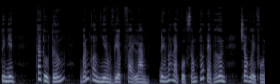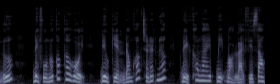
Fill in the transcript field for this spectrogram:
Tuy nhiên, theo Thủ tướng, vẫn còn nhiều việc phải làm để mang lại cuộc sống tốt đẹp hơn cho người phụ nữ, để phụ nữ có cơ hội, điều kiện đóng góp cho đất nước để không ai bị bỏ lại phía sau.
